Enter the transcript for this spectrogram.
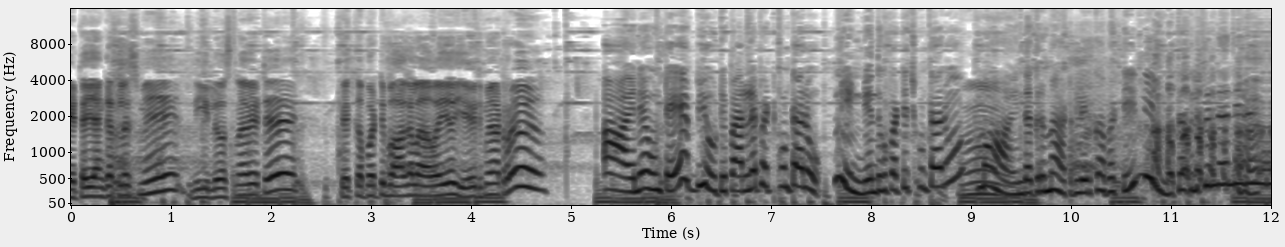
ఏటే వెంకటలక్ష్మి నీళ్ళు వస్తున్నావేటే? పిక్కపట్టి బాగా లావయ్యో ఏటి మ్యాటర్? ఆయనే ఉంటే బ్యూటీ పార్లర్ పెట్టుకుంటాను. నిన్నెందుకు పట్టించుకుంటాను? మా ఆయన దగ్గర మ్యాటర్ లేదు కాబట్టి నిన్ను తగులుకున్నాను. నేను.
